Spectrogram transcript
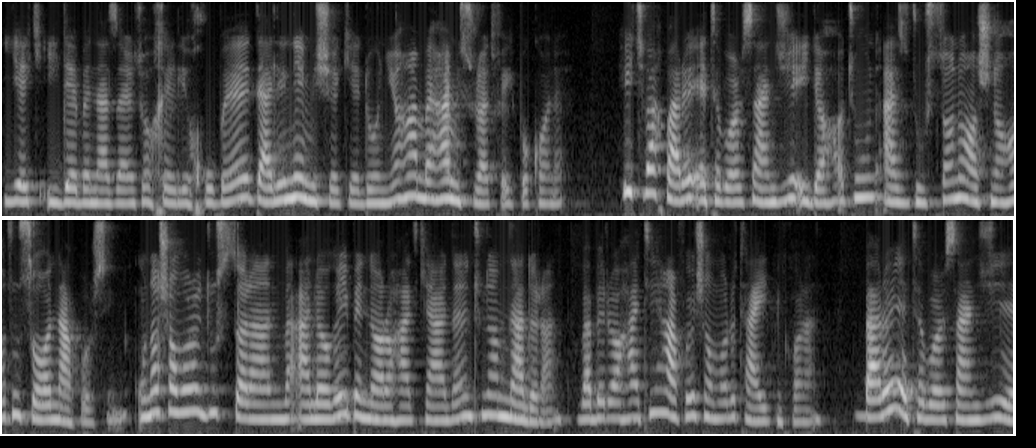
یک ایده به نظر تو خیلی خوبه دلیل نمیشه که دنیا هم به همین صورت فکر بکنه. هیچ وقت برای اعتبار سنجی ایده هاتون از دوستان و آشناهاتون سوال نپرسین. اونا شما رو دوست دارن و علاقه به ناراحت کردنتون هم ندارن و به راحتی حرفای شما رو تایید می‌کنن. برای اعتبار سنجی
